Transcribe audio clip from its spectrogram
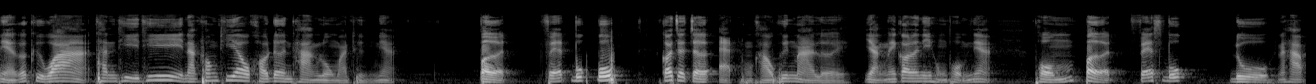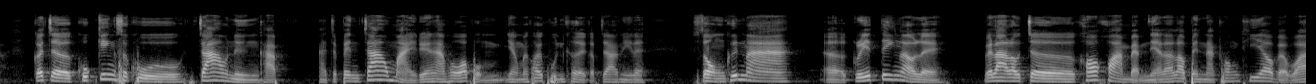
เนี่ยก็คือว่าทันทีที่นักท่องเที่ยวเขาเดินทางลงมาถึงเนี่ยเปิด Facebook ปุ๊บก็จะเจอ ad ของเขาขึ้นมาเลย อย่างในกรณีของผมเนี่ยผมเปิด Facebook ดูนะครับ ก็เจอ Cooking School เจ้าหนึ่งครับ อาจจะเป็นเจ้าใหม่ด้วยนะ เพราะว่าผมยังไม่ค่อยคุ้นเคยกับเจ้านี้เลย ส่งขึ้นมาเอ่อ greeting เราเลย เวลาเราเจอข้อความแบบนี้แล้วเราเป็นนักท่องเที่ยวแบบว่า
